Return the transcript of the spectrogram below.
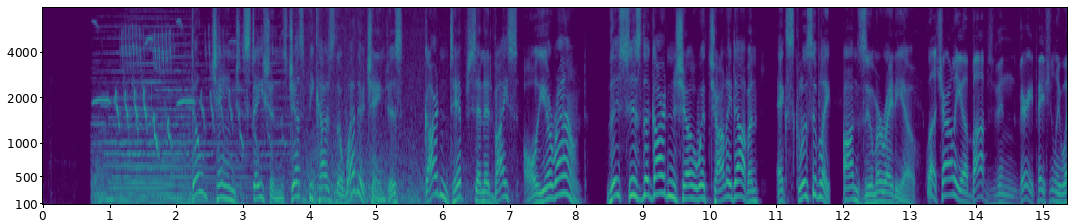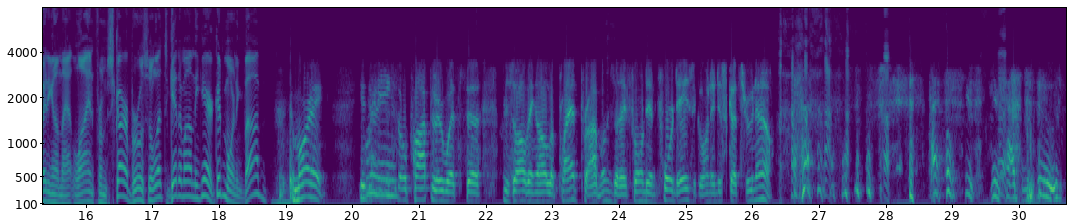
Don't change stations just because the weather changes, garden tips and advice all year round. This is The Garden Show with Charlie Dobbin, exclusively on Zoomer Radio. Well, Charlie, uh, Bob's been very patiently waiting on that line from Scarborough, so let's get him on the air. Good morning, Bob. Good morning. You Morning. guys are so popular with uh, resolving all the plant problems that I phoned in four days ago and I just got through now. I you, you've had some food.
